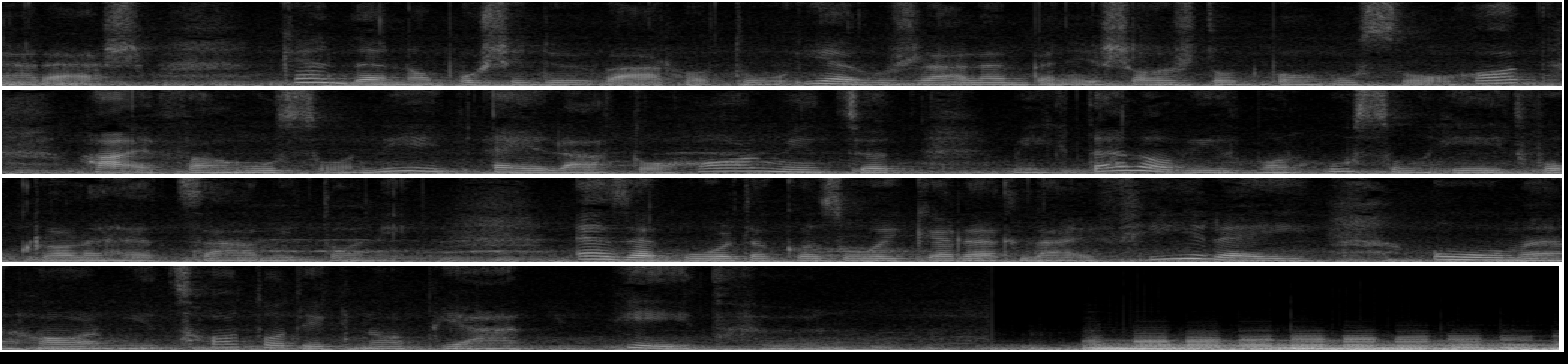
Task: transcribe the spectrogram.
Időjárás. Kedden napos idő várható, Jeruzsálemben és Asdodban 26, Haifán 24, Eilától 35, míg Tel Avivban 27 fokra lehet számítani. Ezek voltak az új Kelet Live hírei, Ómen 36. napján, hétfőn. thank you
